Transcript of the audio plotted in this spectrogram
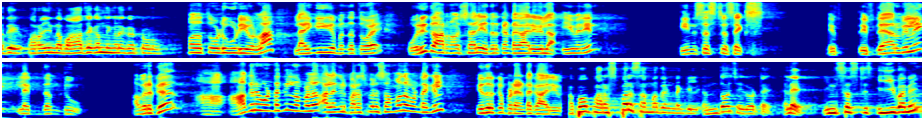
അത് പറയുന്ന വാചകം നിങ്ങൾ കേട്ടോളൂ. മതത്തോടു കൂടിയുള്ള ലൈംഗിക ബന്ധത്തോടെ ഒരു കാരണവശാലും എതിർക്കേണ്ട കാര്യമില്ല. Even in incest sex if if they are willing let them do അവർക്ക് ആഗ്രഹം ഉണ്ടെങ്കിൽ നമ്മൾ അല്ലെങ്കിൽ പരസ്പര സമ്മതം ഉണ്ടെങ്കിൽ എതിർക്കപ്പെടേണ്ട കാര്യം. അപ്പോൾ പരസ്പര സമ്മതം ഉണ്ടെങ്കിൽ എന്തോ ചെയ്തോട്ടെ? അല്ലെ? Incest even in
